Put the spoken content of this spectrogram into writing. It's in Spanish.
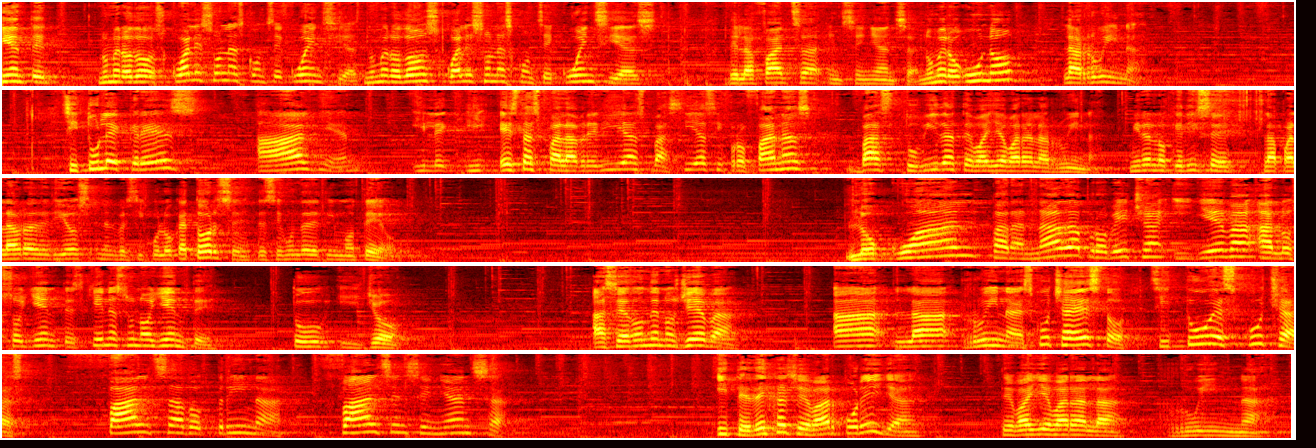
Siguiente, número dos, ¿cuáles son las consecuencias? Número dos, ¿cuáles son las consecuencias de la falsa enseñanza? Número uno, la ruina. Si tú le crees a alguien y, le- estas palabrerías vacías y profanas, vas, tu vida te va a llevar a la ruina. Miren lo que dice la palabra de Dios en el versículo 14 de 2 de Timoteo. Lo cual para nada aprovecha y lleva a los oyentes. ¿Quién es un oyente? Tú y yo. ¿Hacia dónde nos lleva? A la ruina. Escucha esto. Si tú escuchas falsa doctrina, falsa enseñanza y te dejas llevar por ella, te va a llevar a la ruina.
